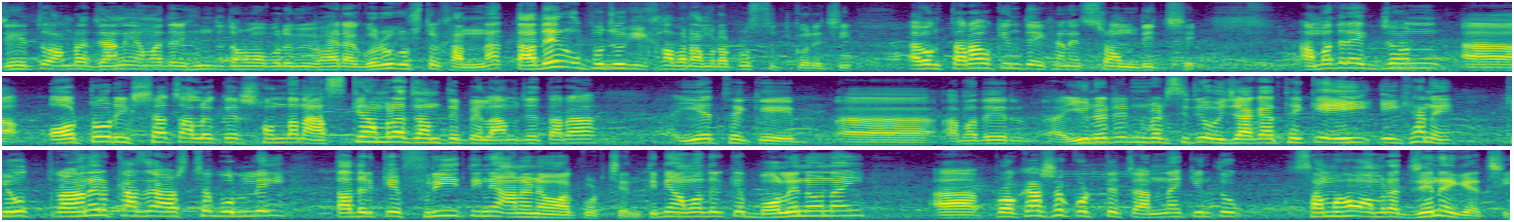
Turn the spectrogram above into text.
যেহেতু আমরা জানি আমাদের হিন্দু ধর্মাবলম্বী ভাইরা গরু গোস্ত খান না, তাদের উপযোগী খাবার আমরা প্রস্তুত করেছি এবং তারাও কিন্তু এখানে শ্রম দিচ্ছে। আমাদের একজন অটো রিক্সা চালকের সন্ধান আজকে আমরা জানতে পেলাম যে তারা ইয়ে থেকে আমাদের ইউনাইটেড ইউনিভার্সিটি ওই জায়গা থেকে এই, এখানে কেউ ত্রাণের কাজে আসছে বললেই তাদেরকে ফ্রি তিনি আনা নেওয়া করছেন। তিনি আমাদেরকে বলেনও নাই প্রকাশও করতে চান না কিন্তু সামহাও আমরা জেনে গেছি।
